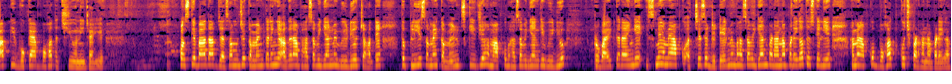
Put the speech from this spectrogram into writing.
आपकी वो बहुत अच्छी होनी चाहिए। उसके बाद आप जैसा मुझे कमेंट करेंगे, अगर आप भाषा विज्ञान में वीडियो चाहते हैं तो प्लीज़ हमें कमेंट्स कीजिए, हम आपको भाषा विज्ञान के वीडियो प्रोवाइड कराएँगे। इसमें हमें आपको अच्छे से डिटेल में भाषा विज्ञान पढ़ाना पड़ेगा तो इसके लिए हमें आपको बहुत कुछ पढ़ाना पड़ेगा।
